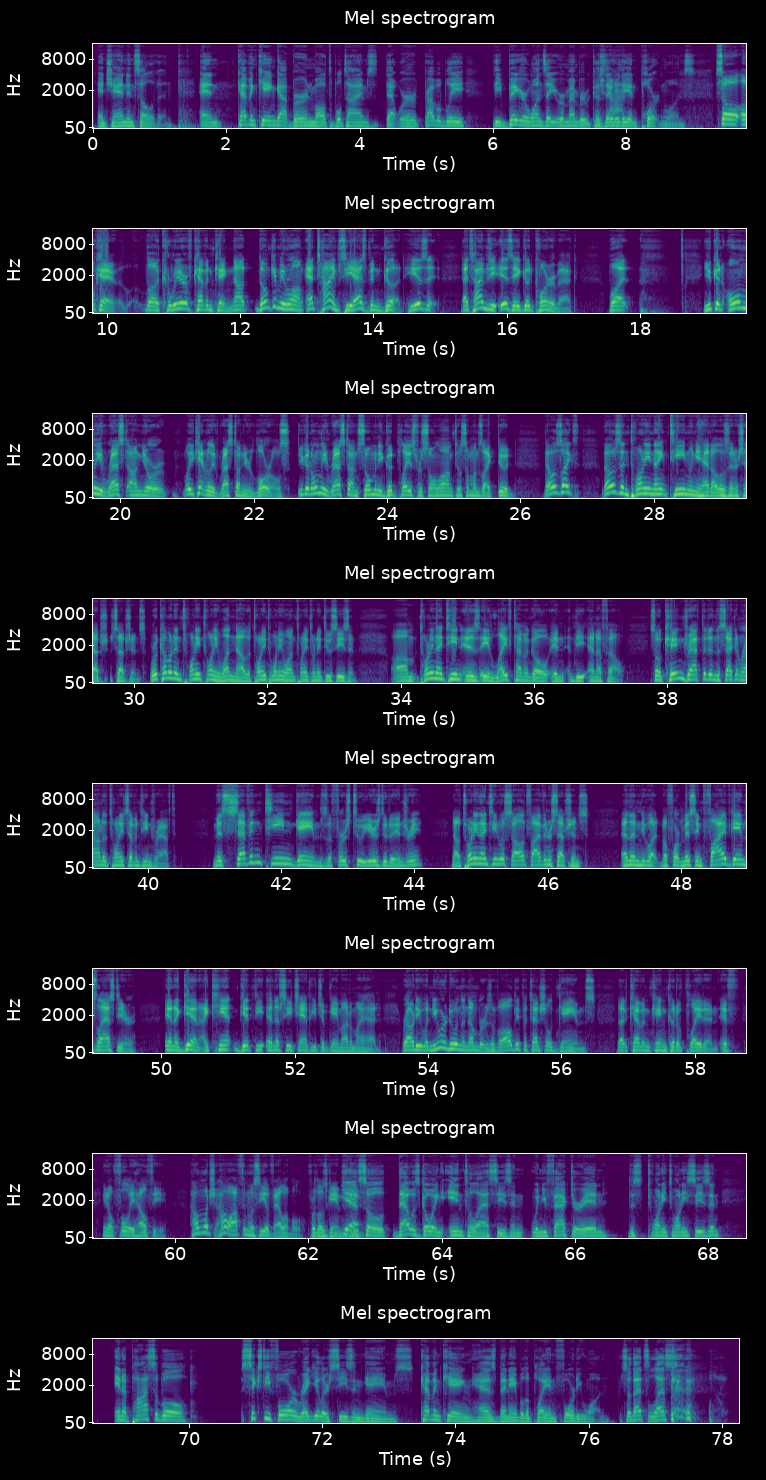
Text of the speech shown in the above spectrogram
and Chandon Sullivan. And Kevin King got burned multiple times that were probably the bigger ones that you remember because they were the important ones. So, okay, the career of Kevin King. Now, don't get me wrong. At times, he has been good. He is a, at times he is a good cornerback, but you can only rest on your well, you can't really rest on your laurels. You can only rest on so many good plays for so long till someone's like, dude, that was like that was in 2019 when you had all those interceptions. We're coming in 2021 now, the 2021-2022 season. Um, 2019 is a lifetime ago in the NFL. So King drafted in the second round of the 2017 draft, missed 17 games the first two years due to injury. Now 2019 was solid, five interceptions, and then what? Before missing five games last year. And again, I can't get the NFC Championship game out of my head. Rowdy, when you were doing the numbers of all the potential games that Kevin King could have played in, if you know fully healthy, how much? How often was he available for those games? Yeah, so that was going into last season. When you factor in this 2020 season, in a possible 64 regular season games, Kevin King has been able to play in 41. So that's less.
